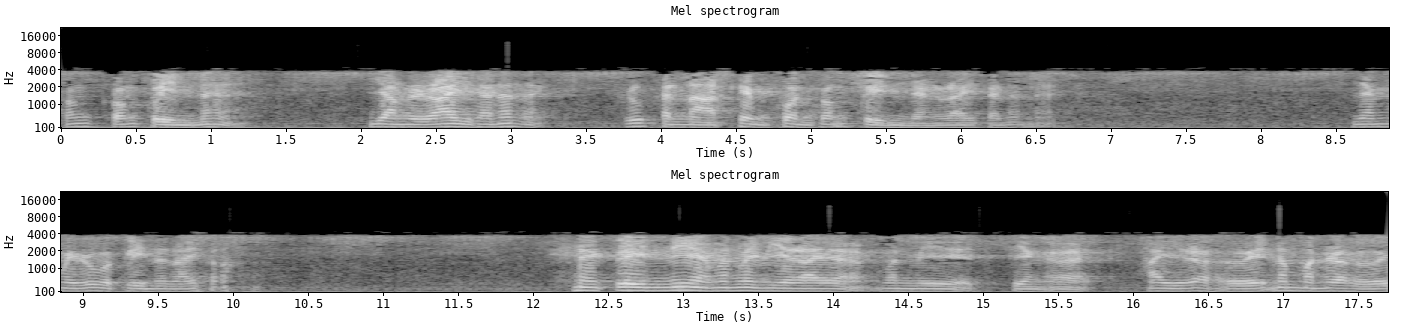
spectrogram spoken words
ของของกลิ่นนะฮะ อย่างไรเท่านั้นนะรู้ขนาดเข้มข้นของกลิ่นอย่างไรเท่านั้นนะยังไม่รู้ว่ากลิ่นอะไรกลิ่นเนี่ย มันไม่มีอะไรอะ มันมีเพียงอะไรไอระเหย น้ำมันระเหย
